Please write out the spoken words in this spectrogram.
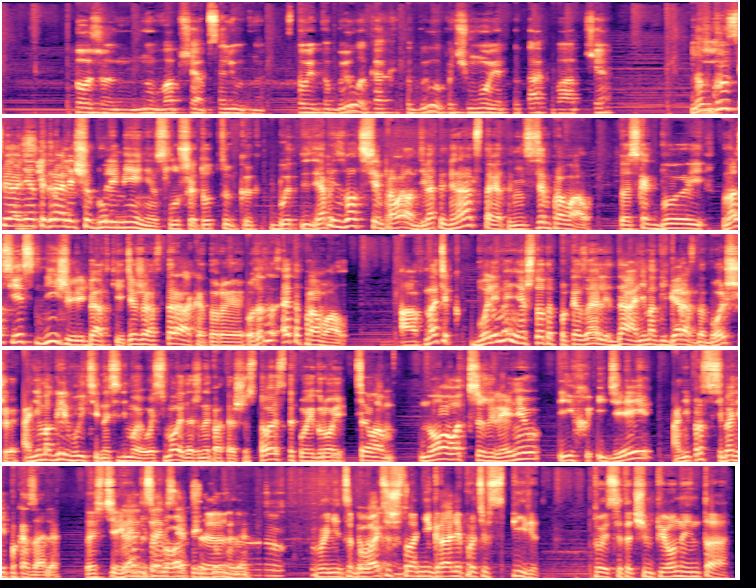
тоже, ну, вообще абсолютно. Что это было, как это было, почему это так вообще. Ну, в группе спасибо. они отыграли еще более-менее. Слушай, тут как бы, я бы не назвал совсем провалом. 9-12 это не совсем провал. То есть, как бы, у нас есть ниже ребятки, те же Астра, которые... Вот это, это провал. А Fnatic более-менее что-то показали. Да, они могли гораздо больше. Они могли выйти на 7 8 даже на 5 6 с такой игрой в целом. Но вот, к сожалению, их идеи, они просто себя не показали. То есть ребята сами себя передумали. Вы не забывайте, что они играли против Spirit. То есть это чемпионы Инта.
